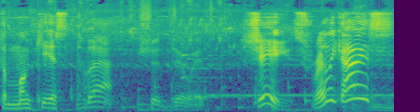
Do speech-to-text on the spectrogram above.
the monkeyest. That should do it. Jeez, really, guys?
